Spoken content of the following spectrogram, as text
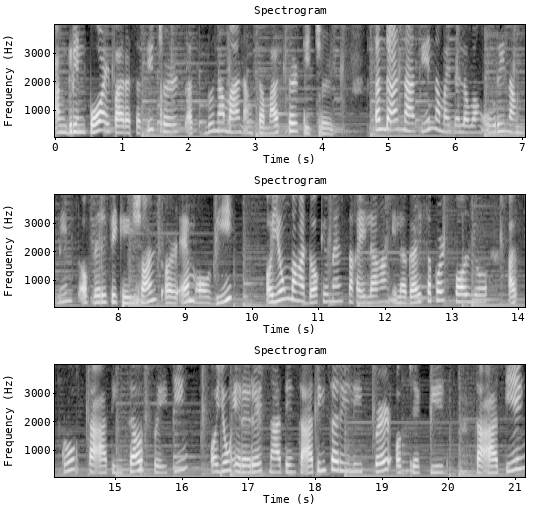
Ang green po ay para sa teachers at blue naman ang sa master teachers. Tandaan natin na may dalawang uri ng means of verifications or MOV o yung mga documents na kailangang ilagay sa portfolio as proof sa ating self-rating o yung i-rate natin sa ating sarili per objectives sa ating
